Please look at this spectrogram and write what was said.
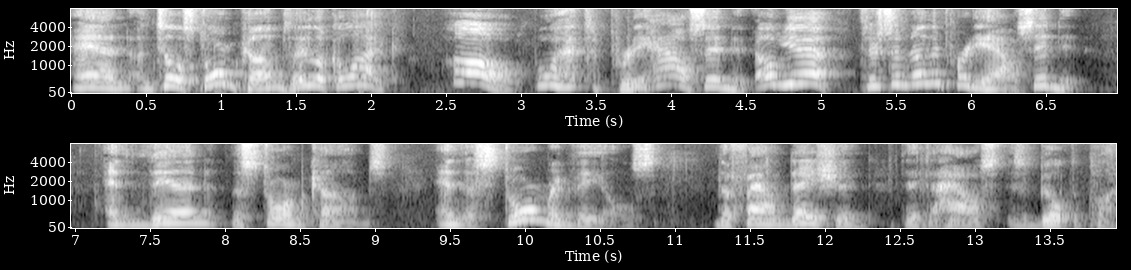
And until a storm comes, they look alike. Oh, boy, that's a pretty house, isn't it? Oh, yeah, there's another pretty house, isn't it? And then the storm comes, and the storm reveals the foundation that the house is built upon.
